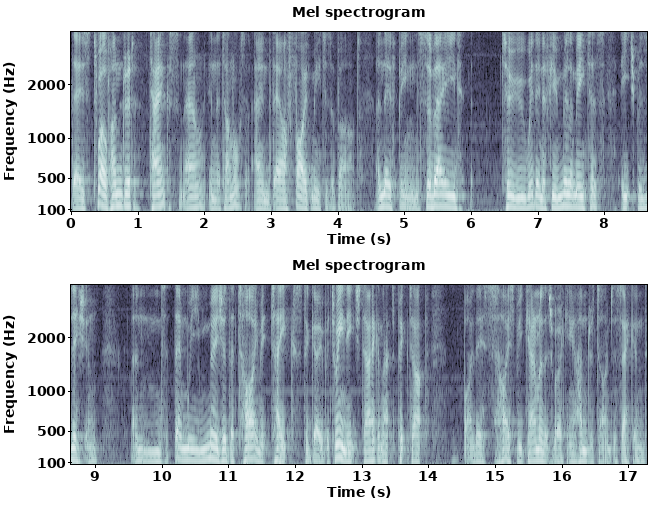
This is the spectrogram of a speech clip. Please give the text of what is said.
There's 1,200 tags now in the tunnels and they are five metres apart. And they've been surveyed to within a few millimetres each position and then we measure the time it takes to go between each tag and that's picked up by this high-speed camera that's working 100 times a second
